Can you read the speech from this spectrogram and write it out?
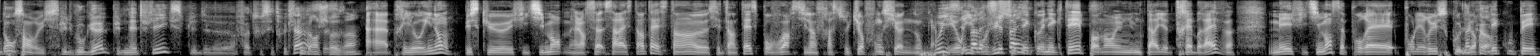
Donc, 100% russe. plus de Google, plus de Netflix, plus de. Enfin, tous ces trucs-là. Plus grand chose. Hein. A priori non, puisque effectivement, mais alors ça, ça reste un test. hein, euh, C'est un test pour voir si l'infrastructure fonctionne. Donc a Oui, priori, ils vont juste se une- déconnecter pendant une, une période très brève, mais effectivement, ça pourrait pour les Russes leur découper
